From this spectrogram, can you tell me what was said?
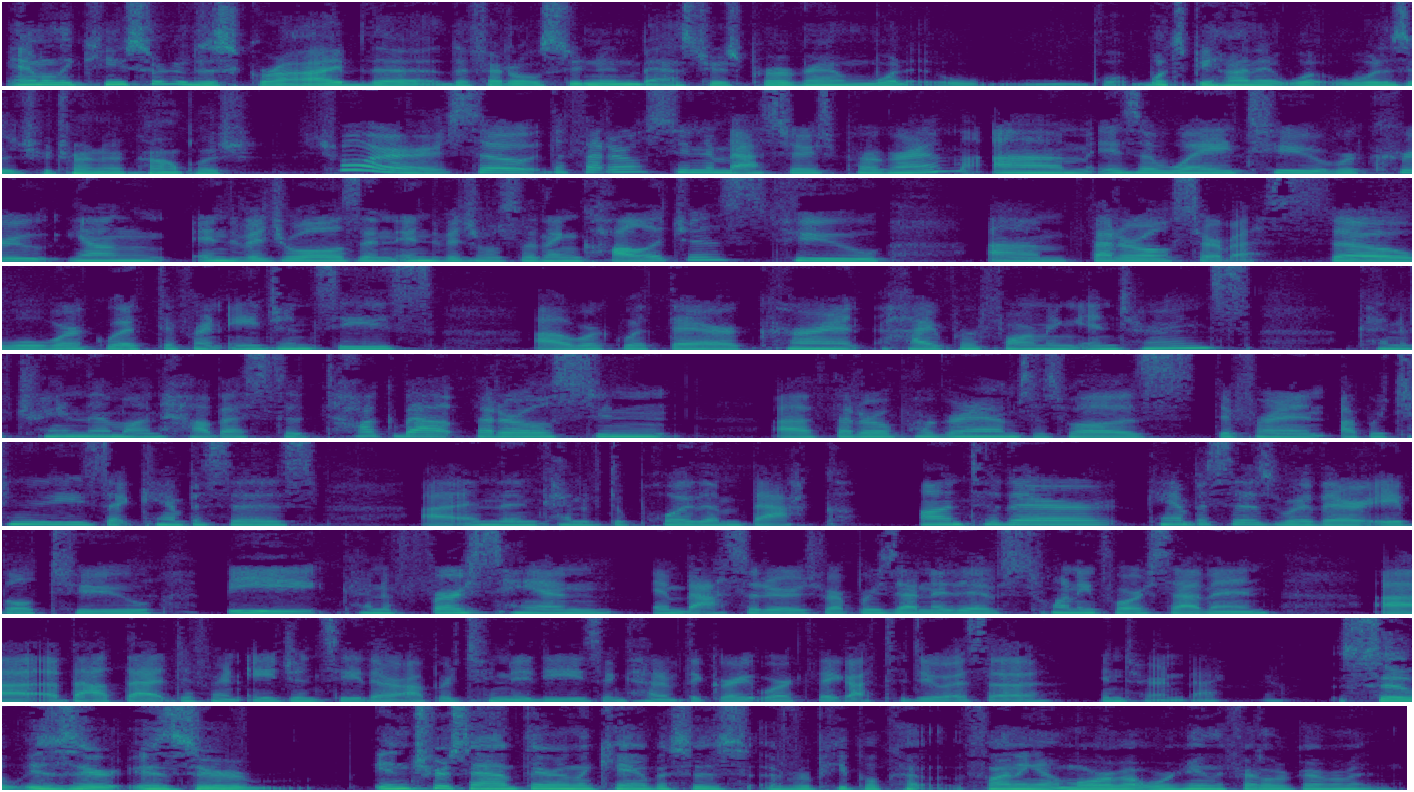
Emily, can you sort of describe the, the Federal Student Ambassadors Program? What what's behind it? What what is it you're trying to accomplish? Sure. So the Federal Student Ambassadors Program um, is a way to recruit young individuals and individuals within colleges to um, federal service. So we'll work with different agencies, uh, work with their current high performing interns, kind of train them on how best to talk about federal student uh, federal programs as well as different opportunities at campuses, uh, and then kind of deploy them back onto their campuses where they're able to be kind of firsthand ambassadors, representatives 24 uh, 7 about that different agency, their opportunities, and kind of the great work they got to do as a intern back there. So, is there is there interest out there on the campuses for people finding out more about working in the federal government?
